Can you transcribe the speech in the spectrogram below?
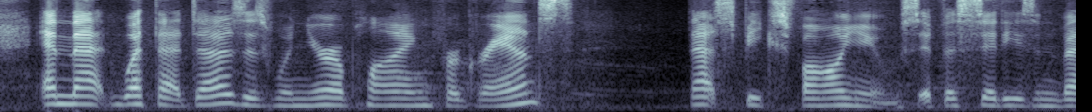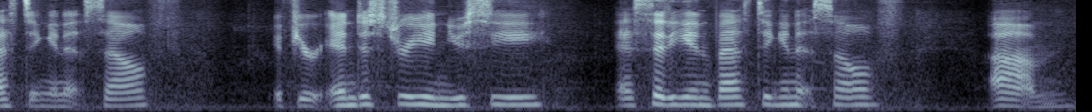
and that what that does is when you're applying for grants, that speaks volumes if a city is investing in itself. If your industry and you see a city investing in itself, um,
